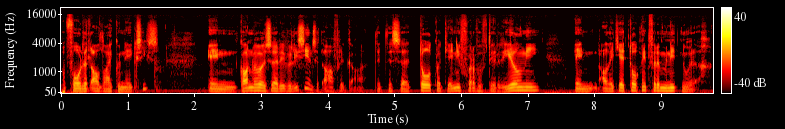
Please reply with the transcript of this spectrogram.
bevorder al daai koneksies. En Convo is 'n revolusie in Suid-Afrika. Dit is 'n tolk wat jy nie vooraf hoef te reël nie en al het jy tolk net vir 'n minuut nodig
